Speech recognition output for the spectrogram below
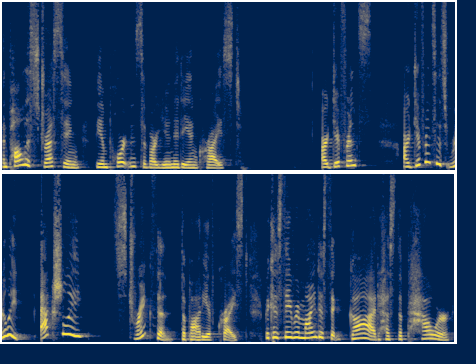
And Paul is stressing the importance of our unity in Christ. Our difference, our differences really actually strengthen the body of Christ because they remind us that God has the power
